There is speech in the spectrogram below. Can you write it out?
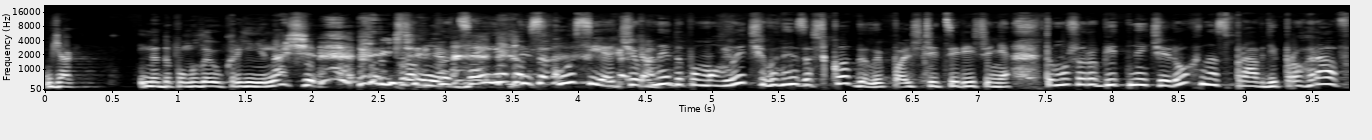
як не допомогли Україні наші рішення. Про це є дискусія, чи вони допомогли, чи вони зашкодили Польщі ці рішення. Тому що робітничий рух насправді програв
